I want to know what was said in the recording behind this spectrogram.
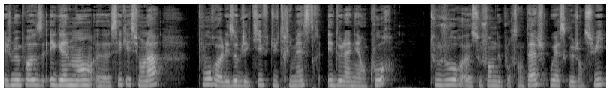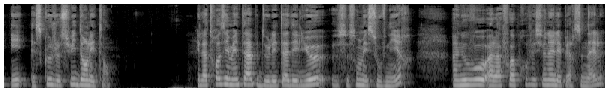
Et je me pose également euh, ces questions-là pour les objectifs du trimestre et de l'année en cours, toujours sous forme de pourcentage, où est-ce que j'en suis et est-ce que je suis dans les temps? Et la troisième étape de l'état des lieux, ce sont mes souvenirs, à nouveau à la fois professionnels et personnels.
